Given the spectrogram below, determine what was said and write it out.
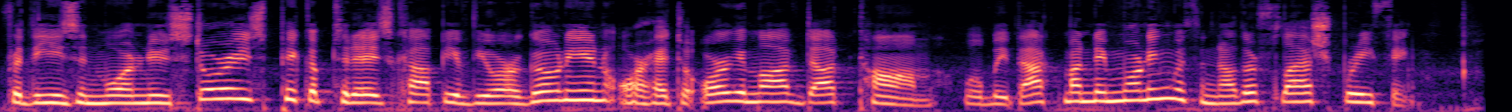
For these and more news stories, pick up today's copy of The Oregonian or head to OregonLive.com. We'll be back Monday morning with another flash briefing.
